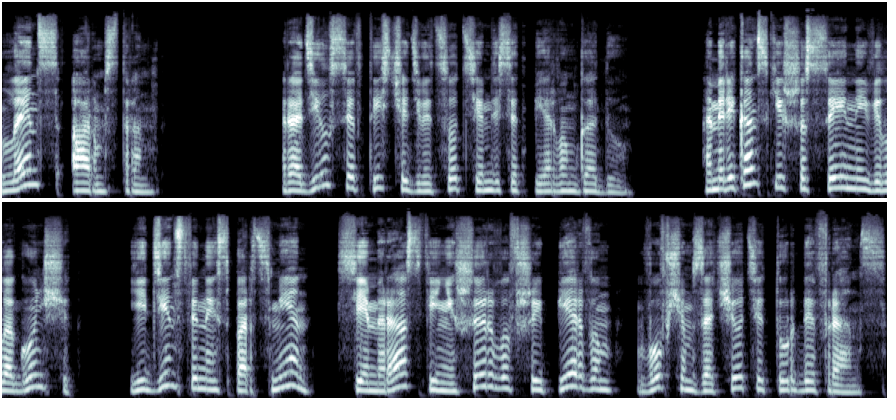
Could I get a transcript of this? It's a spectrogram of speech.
Лэнс Армстронг. Родился в 1971 году. Американский шоссейный велогонщик, единственный спортсмен, семь раз финишировавший первым в общем зачете Тур де Франс.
